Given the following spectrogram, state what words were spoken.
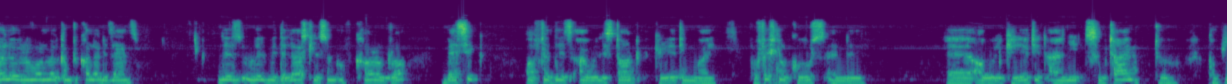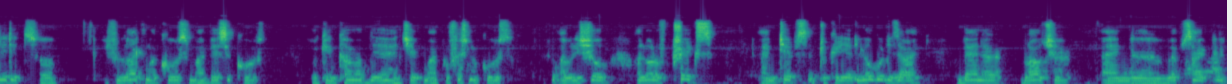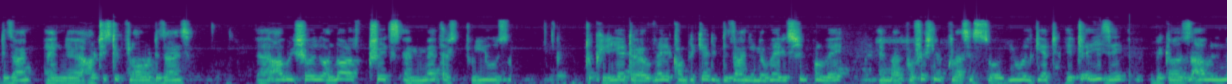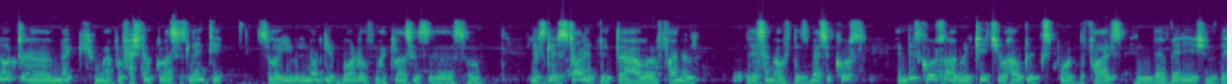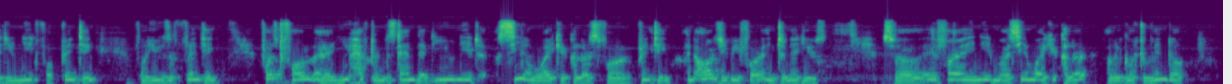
Hello everyone, welcome to Color Designs. This will be the last lesson of Corel Draw Basic. After this, I will start creating my professional course and uh, I will create it. I need some time to complete it. So if you like my course, my basic course, you can come up there and check my professional course. I will show a lot of tricks and tips to create logo design, banner, brochure, and uh, website design and uh, artistic flower designs. Uh, I will show you a lot of tricks and methods to use to create a very complicated design in a very simple way in my professional classes so you will get it easy because I will not uh, make my professional classes lengthy so you will not get bored of my classes uh, so let's get started with our final lesson of this basic course in this course, I will teach you how to export the files in the variations that you need for printing, for use of printing. First of all, uh, you have to understand that you need CMYK colors for printing and RGB for internet use. So if I need my CMYK color, I will go to Window,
